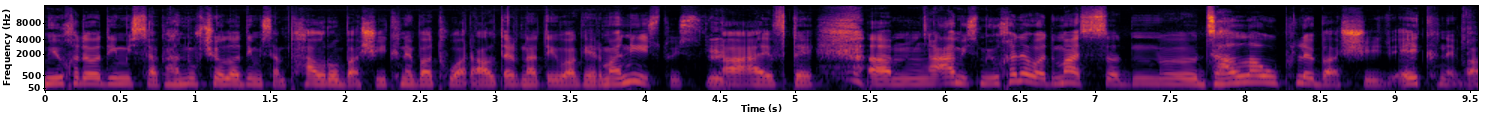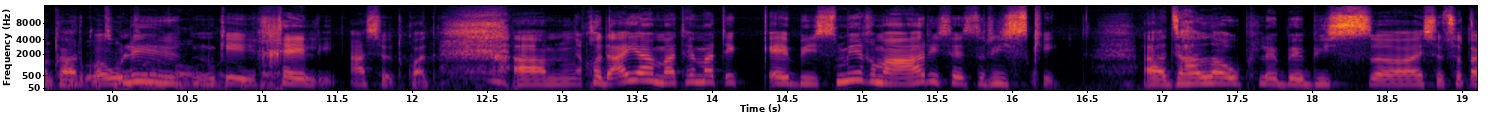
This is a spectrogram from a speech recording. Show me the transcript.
მიუხედავად იმისა განურჩევლად იმისა მთავრობაში იქნება თუ არა ალტერნატივა გერმანიისთვის AfD ამის მიუხედავად მას ძალაუფლებაში ექნება გარკვეული კი ხელი ასე ვთქვათ. ხო და აი ამ მათემატიკების მიღმა არის ეს რისკი ძალაუფლებების ესე ცოტა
